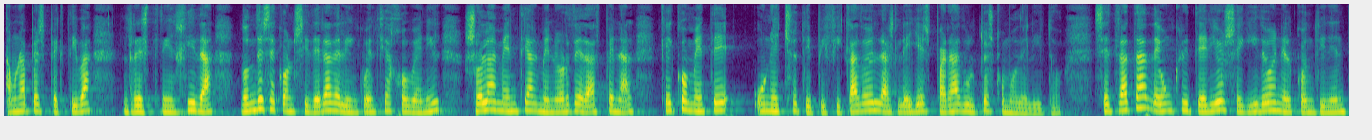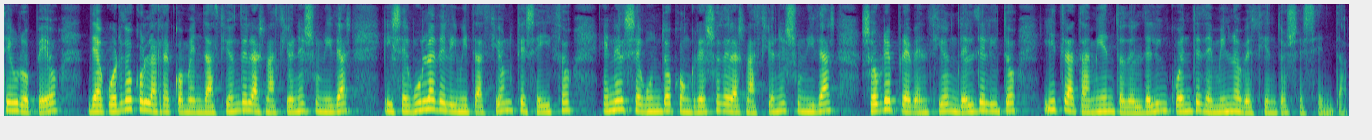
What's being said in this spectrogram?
a una, perspectiva restringida donde se considera delincuencia juvenil solamente al menor de edad penal que comete un hecho tipificado en las leyes para adultos como delito. Se trata de un criterio seguido en el continente europeo de acuerdo con la recomendación de las Naciones Unidas y según la delimitación que se hizo en el segundo Congreso de las Naciones Unidas sobre prevención del delito y tratamiento del delincuente de 1960.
